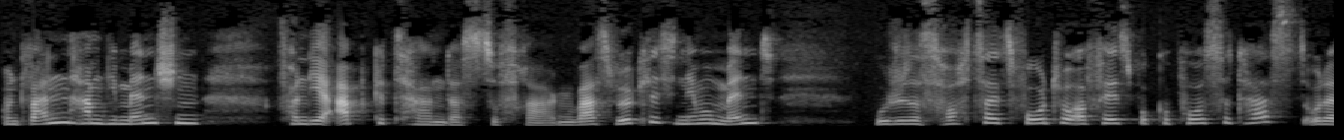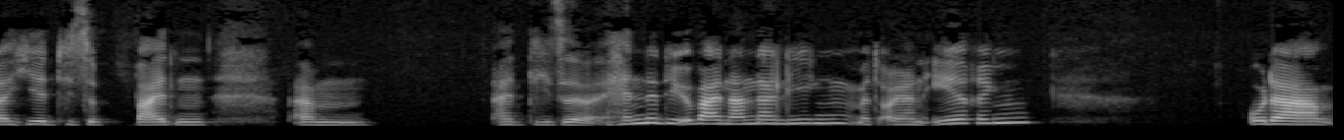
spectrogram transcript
Und wann haben die Menschen von dir abgetan, das zu fragen? War es wirklich in dem Moment, wo du das Hochzeitsfoto auf Facebook gepostet hast? Oder hier diese beiden, ähm, äh, diese Hände, die übereinander liegen mit euren Eheringen? Oder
